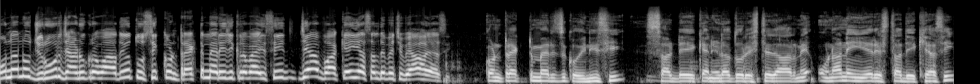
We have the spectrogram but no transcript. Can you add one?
ਉਹਨਾਂ ਨੂੰ ਜ਼ਰੂਰ ਜਾਣੂ ਕਰਵਾ ਦਿਓ, ਤੁਸੀਂ ਕੰਟਰੈਕਟ ਮੈਰਿਜ ਕਰਵਾਈ ਸੀ ਜਾਂ ਵਾਕਿਆ ਹੀ ਅਸਲ ਦੇ ਵਿੱਚ ਵਿਆਹ ਹੋਇਆ ਸੀ? ਕੰਟਰੈਕਟ ਮੈਰਿਜ ਕੋਈ ਨਹੀਂ ਸੀ। ਸਾਡੇ ਕੈਨੇਡਾ ਤੋਂ ਰਿਸ਼ਤੇਦਾਰ ਨੇ, ਉਹਨਾਂ ਨੇ ਹੀ ਇਹ ਰਿਸ਼ਤਾ ਦੇਖਿਆ ਸੀ।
